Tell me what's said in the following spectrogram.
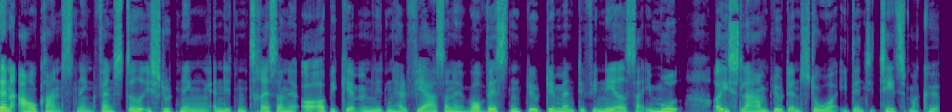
Den afgrænsning fandt sted i slutningen af 1960'erne og op igennem 1970'erne, hvor Vesten blev det, man definerede sig imod, og islam blev den store identitetsmarkør.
